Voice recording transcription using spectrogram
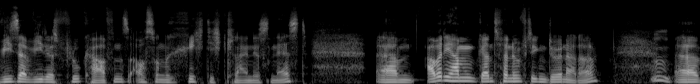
vis-à-vis des Flughafens, auch so ein richtig kleines Nest. Ähm, aber die haben einen ganz vernünftigen Döner da. Mhm. Äh,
